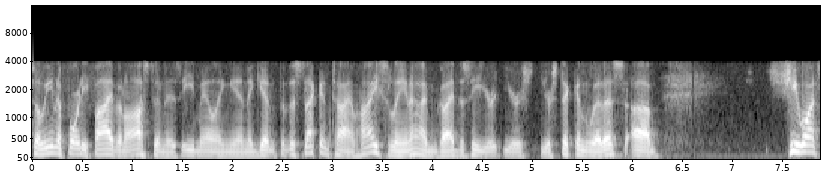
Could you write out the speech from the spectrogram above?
Selena forty five in Austin is emailing in again for the second time. Hi Selena, I'm glad to see you're you're you're sticking with us. Um, she wants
